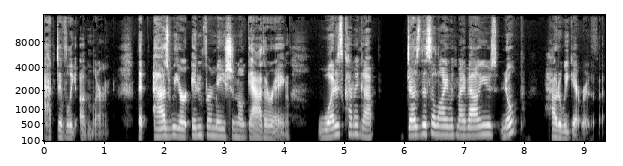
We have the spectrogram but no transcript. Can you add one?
actively unlearn. That as we are informational gathering, what is coming up? Does this align with my values? Nope. How do we get rid of it?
